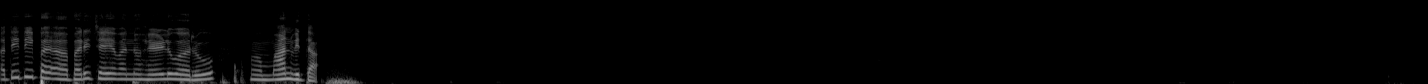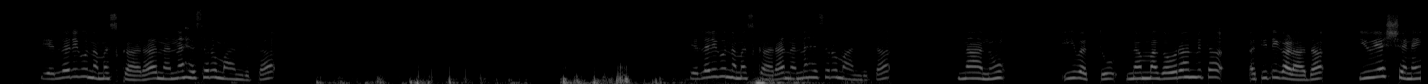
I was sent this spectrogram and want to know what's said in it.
ಅತಿಥಿ ಪ ಪರಿಚಯವನ್ನು ಹೇಳುವರು ಮಾನ್ವಿತಾ. ಎಲ್ಲರಿಗೂ ನಮಸ್ಕಾರ. ನನ್ನ ಹೆಸರು ಮಾನ್ವಿತಾ. ಎಲ್ಲರಿಗೂ ನಮಸ್ಕಾರ. ನನ್ನ ಹೆಸರು ಮಾನ್ವಿತಾ. ನಾನು ಇವತ್ತು ನಮ್ಮ ಗೌರವಾನ್ವಿತ ಅತಿಥಿಗಳಾದ ಯು ಎಸ್ ಶೆಣೈ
